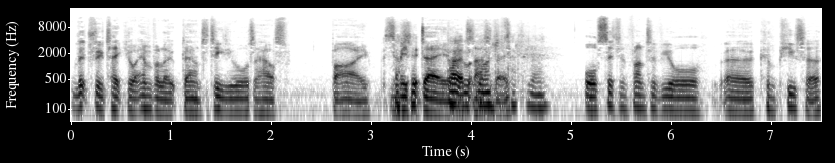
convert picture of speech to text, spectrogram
literally take your envelope down to TD Waterhouse by Saturday, midday by, on Saturday, Saturday, or sit in front of your uh, computer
